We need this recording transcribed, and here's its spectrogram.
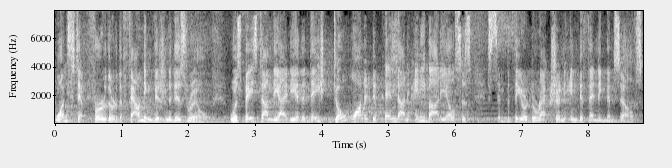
one step further. The founding vision of Israel was based on the idea that they don't want to depend on anybody else's sympathy or direction in defending themselves.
